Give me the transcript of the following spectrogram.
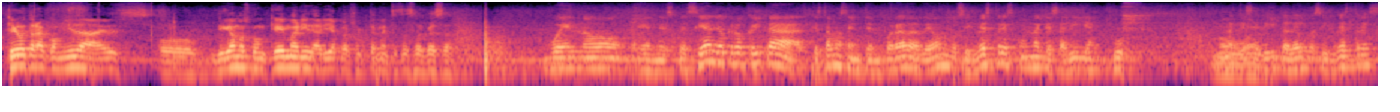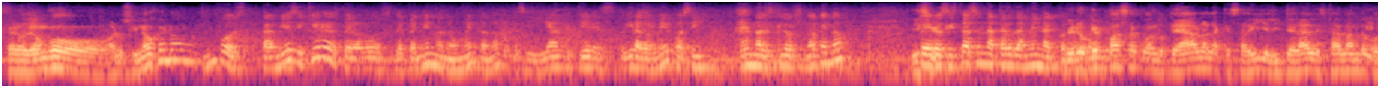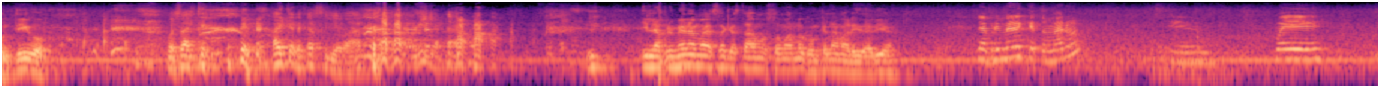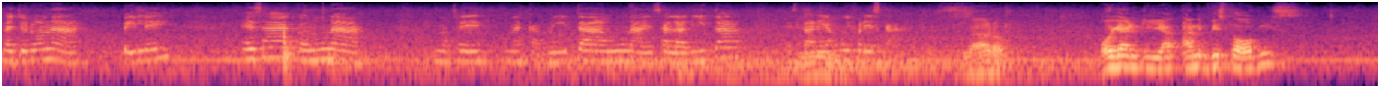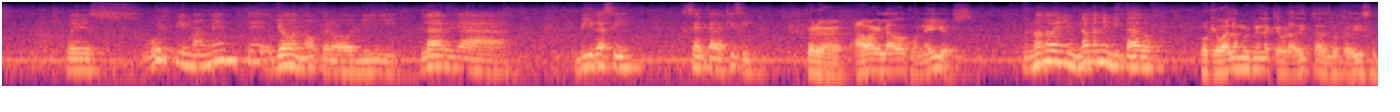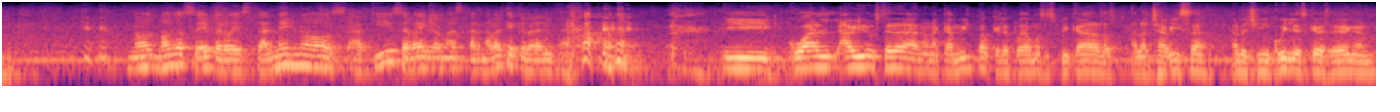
¿Qué otra comida es, o digamos, con qué maridaría perfectamente esta cerveza? Bueno, en especial yo creo que ahorita que estamos en temporada de hongos silvestres con una quesadilla, Uf, no, una bueno. quesadillita de hongos silvestres. ¿Pero de hongo alucinógeno? Pues también si quieres, pero pues, dependiendo del momento, ¿no? Porque si ya te quieres ir a dormir, pues sí, un alucinógeno Pero sí, si estás una tarde amena con Pero ¿qué pasa cuando te habla la quesadilla? Literal, está hablando contigo. Pues hay que, hay que dejarse llevar. Y la primera maestra que estábamos tomando, ¿con qué la maridaría? La primera que tomaron eh, fue la Llorona Ale. Esa con una, no sé, una carnita, una ensaladita, estaría muy fresca. Claro. Oigan, ¿y ha- han visto ovnis? Pues últimamente, yo no, pero en mi larga vida sí, cerca de aquí sí. Pero ha bailado con ellos. No, no, me, no me han invitado, Porque baila muy bien la quebradita, es lo que dicen. no, no lo sé, pero este, al menos aquí se baila más carnaval que quebradita. ¿Y cuál ha ido usted a Nanacamilpa que le podamos explicar a, las- a la chaviza, a los chinicuiles que se vengan?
